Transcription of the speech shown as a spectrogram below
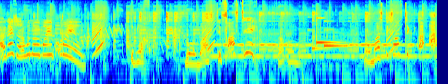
Arkadaşlar abone olmayı unutmayın. Dur bir dakika. Bombastik fastik. Bombastik fastik. Aa, aa.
